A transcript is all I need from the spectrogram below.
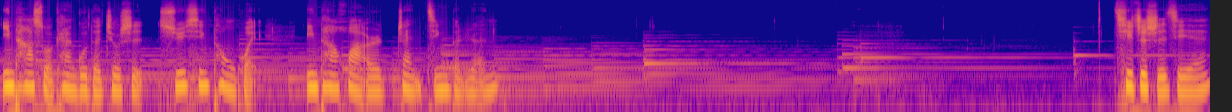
因他所看顾的，就是虚心痛悔、因他话而战惊的人。七至十节，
